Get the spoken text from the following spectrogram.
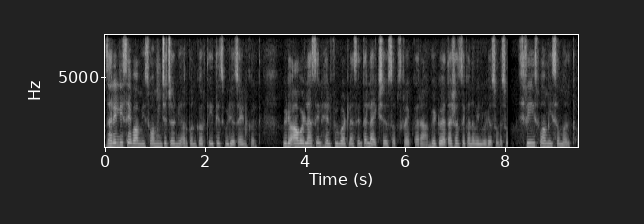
झालेली सेवा मी स्वामींच्या चरणी अर्पण करते इथेच व्हिडिओचा एंड करते. व्हिडिओ आवडला असेल हेल्पफुल वाटला असेल तर लाईक शेअर सबस्क्राईब करा. भेटूया तशाच एका नवीन व्हिडिओसोबत. श्री स्वामी समर्थ.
